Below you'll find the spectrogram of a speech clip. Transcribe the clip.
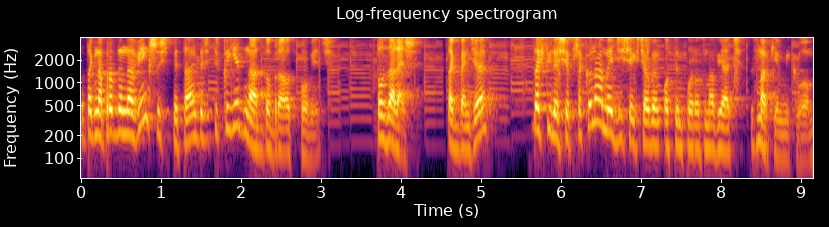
to tak naprawdę na większość pytań będzie tylko jedna dobra odpowiedź. To zależy. Tak będzie? Za chwilę się przekonamy. Dzisiaj chciałbym o tym porozmawiać z Markiem Mikułą.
